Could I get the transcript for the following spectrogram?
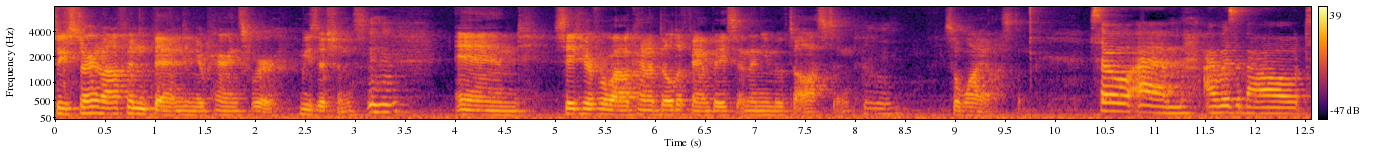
So you started off in Bend, and your parents were musicians, Mm-hmm. and stayed here for a while, kind of build a fan base, and then you moved to Austin. Mm-hmm. So why Austin? So um, I was about,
